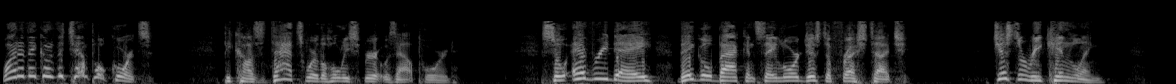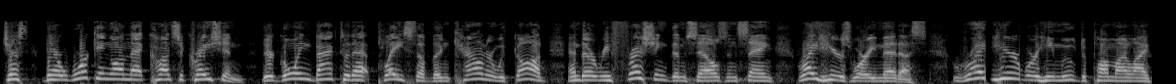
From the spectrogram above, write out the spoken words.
Why do they go to the temple courts? Because that's where the Holy Spirit was outpoured. So every day they go back and say, Lord, just a fresh touch, just a rekindling, just they're working on that consecration. They're going back to that place of the encounter with God and they're refreshing themselves and saying, right here's where he met us. Right here where he moved upon my life.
